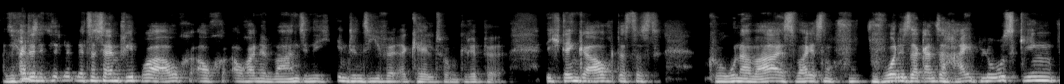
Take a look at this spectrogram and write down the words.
Also ich hatte letztes Jahr im Februar auch, auch, auch eine wahnsinnig intensive Erkältung, Grippe. Ich denke auch, dass das Corona war. Es war jetzt noch bevor dieser ganze Hype losging.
